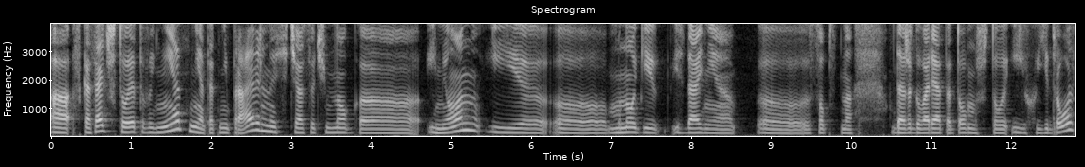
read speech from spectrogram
Э, сказать, что этого нет, нет, это неправильно. Сейчас очень много имен и э, многие издания э, собственно, даже говорят о том, что их ядро,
